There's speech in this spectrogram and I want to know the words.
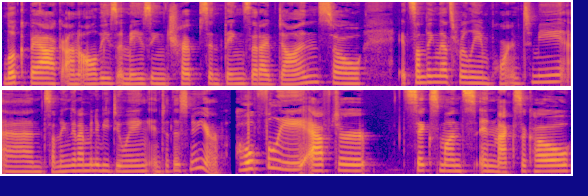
look back on all these amazing trips and things that I've done. So it's something that's really important to me and something that I'm going to be doing into this new year. Hopefully, after six months in Mexico,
